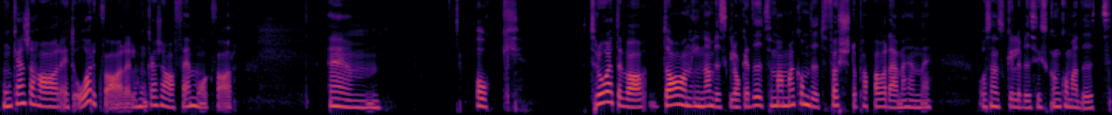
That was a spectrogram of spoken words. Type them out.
hon kanske har ett år kvar eller hon kanske har fem år kvar. Um, och jag tror att det var dagen innan vi skulle åka dit, för mamma kom dit först och pappa var där med henne. Och sen skulle vi syskon komma dit.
